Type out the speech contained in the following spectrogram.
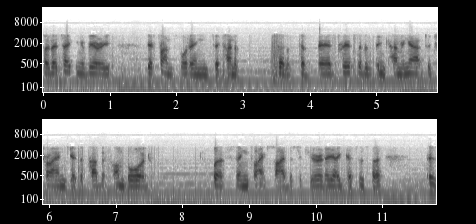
so they're taking a very their front footing to kind of the, the bad press that has been coming out to try and get the public on board with things like cybersecurity. I guess is the is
